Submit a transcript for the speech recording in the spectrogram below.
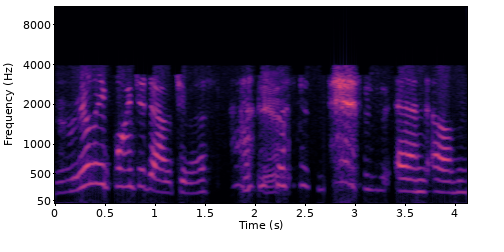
really pointed out to us. Yeah. and um,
